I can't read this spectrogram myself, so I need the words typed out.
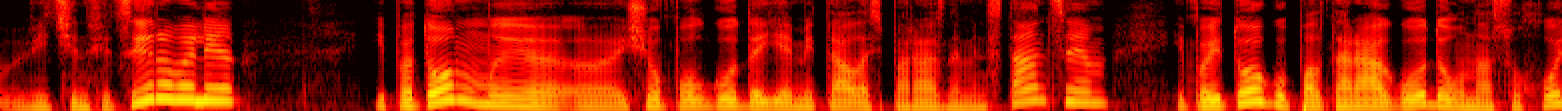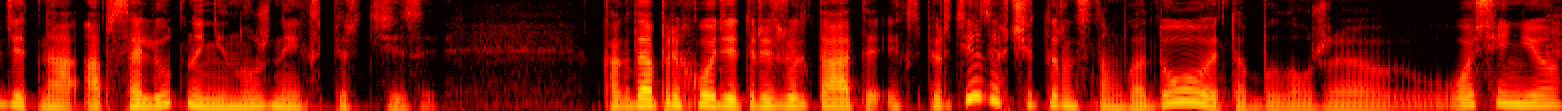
вич инфицировали. И потом мы э, еще полгода я металась по разным инстанциям. И по итогу полтора года у нас уходит на абсолютно ненужные экспертизы когда приходят результаты экспертизы в четырнадцатом году это было уже осенью.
